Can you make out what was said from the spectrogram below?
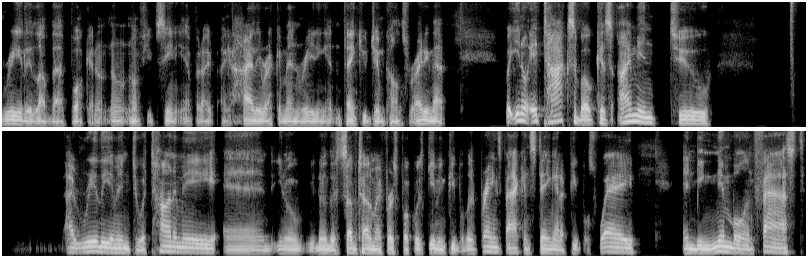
really love that book. I don't, I don't know if you've seen it yet, but I, I highly recommend reading it. And thank you, Jim Collins, for writing that. But, you know, it talks about because I'm into I really am into autonomy, and you know, you know, the subtitle of my first book was giving people their brains back and staying out of people's way, and being nimble and fast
